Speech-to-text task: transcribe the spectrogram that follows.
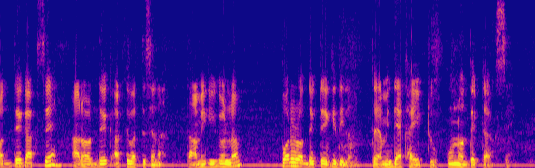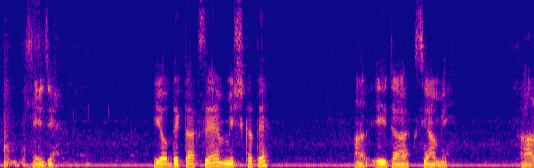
অর্ধেক আঁকছে আর অর্ধেক আঁকতে পারতেছে না। তা আমি কি করলাম? পরের অর্ধেকটা এঁকে দিলাম। তাই আমি দেখাই একটু কোন অর্ধেকটা আঁকছে। এই যে, এই অর্ধেকটা আঁকছে মিশকাতে। আর এইটা আঁকছি আমি। আর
